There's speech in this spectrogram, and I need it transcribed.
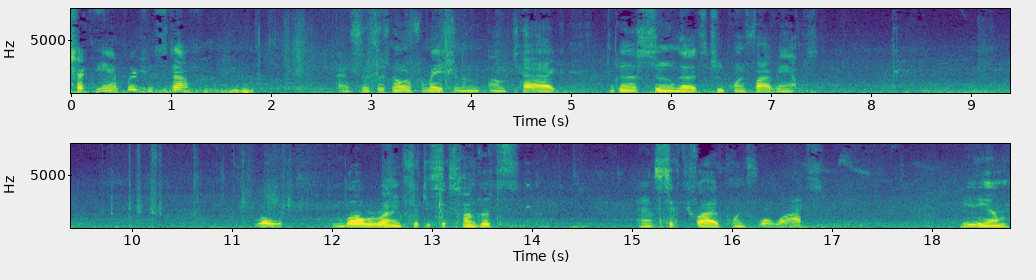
check the amperage and stuff. And since there's no information on the tag, I'm going to assume that it's 2.5 amps. Well, low we're running 56 hundredths and 65.4 watts. Medium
